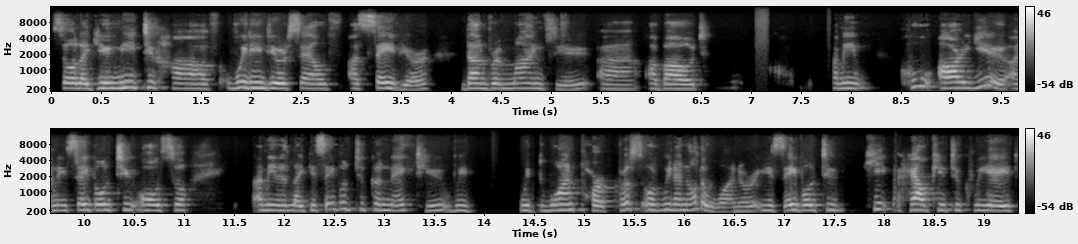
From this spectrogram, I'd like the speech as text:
So like you need to have within yourself a savior that reminds you uh, about i mean who are you? And is able to also i mean like is able to connect you with with one purpose or with another one or is able to keep help you to create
